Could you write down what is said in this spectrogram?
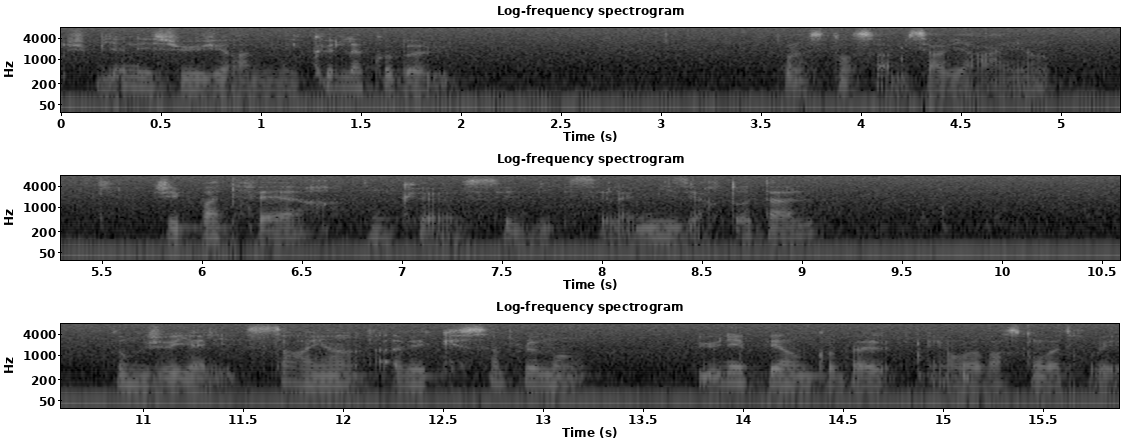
Je suis bien déçu, j'ai ramené que de la cobble. Pour l'instant ça me servira à rien. J'ai pas de fer, donc euh, c'est la misère totale. Donc je vais y aller sans rien, avec simplement une épée en cobble, et on va voir ce qu'on va trouver.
